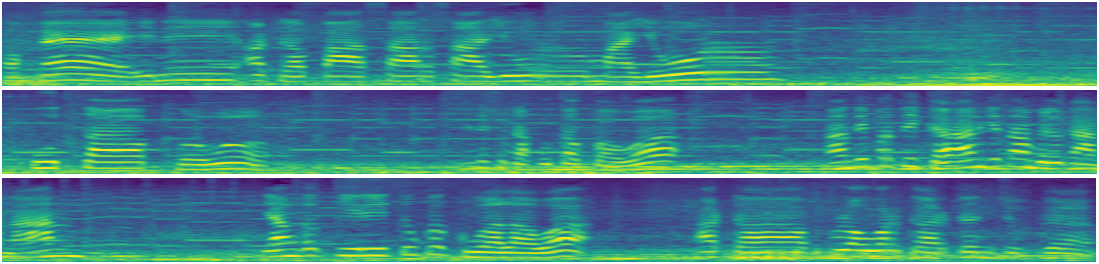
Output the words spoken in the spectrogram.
Oke, ini ada pasar sayur mayur Kuta Bawa. Ini sudah Kuta Bawa. Nanti pertigaan kita ambil kanan. Yang ke kiri itu ke Gua Lawa. Ada flower garden juga.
